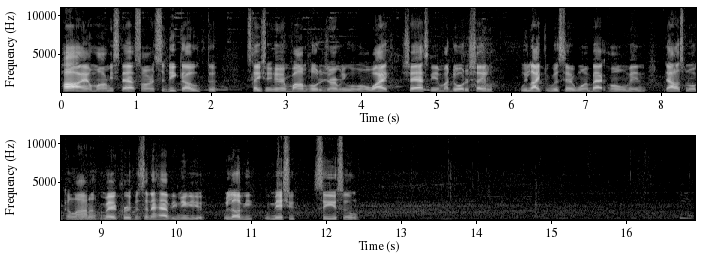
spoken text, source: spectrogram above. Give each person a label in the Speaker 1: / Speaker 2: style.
Speaker 1: Hi, I'm Army Staff Sergeant Sadiq Al-Uqdah, stationed here in Baumholder, Germany with my wife, Shasti, and my daughter, Shayla. We'd like to wish everyone back home in Dallas, North Carolina, Merry Christmas and a Happy New Year. We love you, we miss you, see you soon.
